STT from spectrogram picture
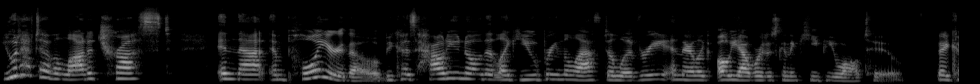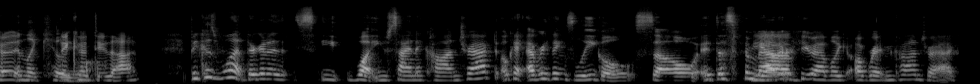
you would have to have a lot of trust in that employer though because how do you know that like you bring the last delivery and they're like, "Oh yeah, we're just to keep you all too." They could And like kill they could all. do that. Because what? They're to see, what? You sign a contract? Okay, everything's legal. So it doesn't matter Yeah. if you have like a written contract.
